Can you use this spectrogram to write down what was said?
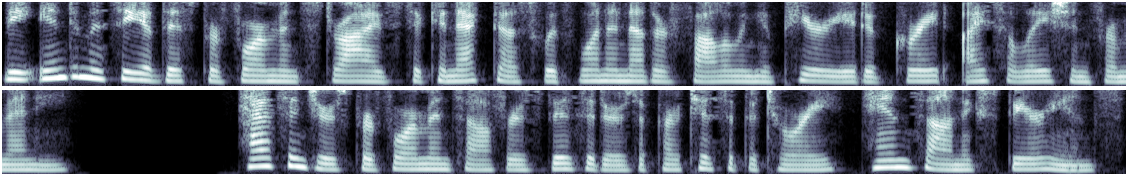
The intimacy of this performance strives to connect us with one another following a period of great isolation for many. Hassinger's performance offers visitors a participatory, hands on experience.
